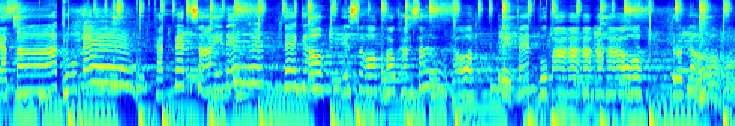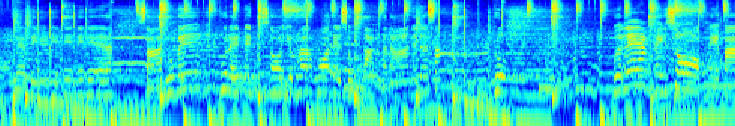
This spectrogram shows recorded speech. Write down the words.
กะสาธุแม่ขันแม่นสายแน่นแต่เก่าให้สอกเขาข้างเศร้าทอกได้แฟนผู้บ่าวรุ่นน้อง เมียสาธุแม่ผู้ใดเต้นซอยอยู่ผ้าพ่อในสมปรารถนาในเด้อสาธุเมื่อแรกให้โชคให้มา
